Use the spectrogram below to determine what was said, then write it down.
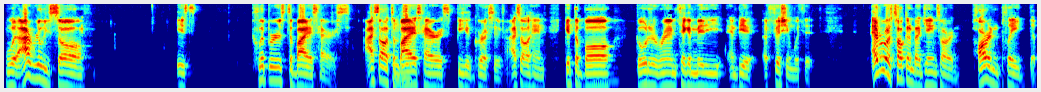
what I really saw is Clippers Tobias Harris. I saw mm-hmm. Tobias mm-hmm. Harris be aggressive. I saw him get the ball, go to the rim, take a midi, and be efficient with it. Everyone's talking about James Harden. Harden played the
